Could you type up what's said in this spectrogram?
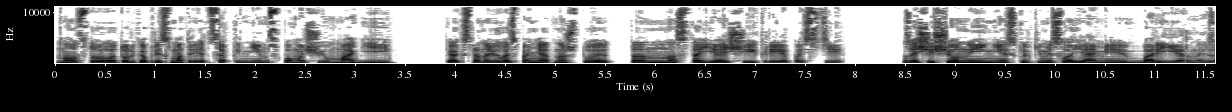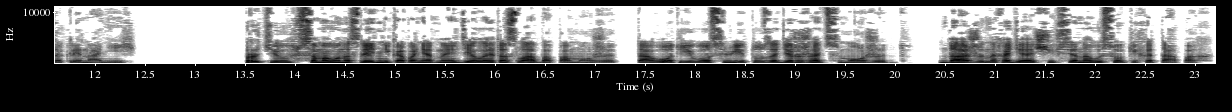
но стоило только присмотреться к ним с помощью магии, как становилось понятно, что это настоящие крепости, защищенные несколькими слоями барьерных заклинаний. Против самого наследника, понятное дело, это слабо поможет, а вот его свиту задержать сможет, даже находящихся на высоких этапах.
